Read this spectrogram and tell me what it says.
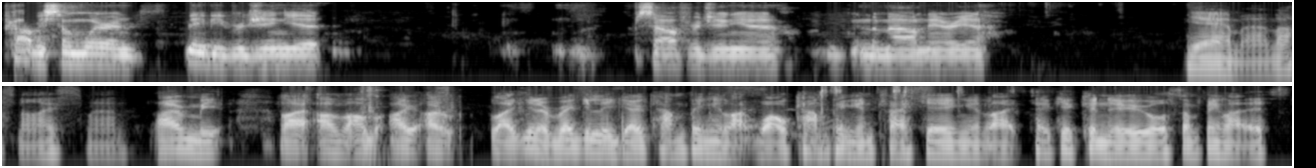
probably somewhere in maybe Virginia, South Virginia, in the mountain area. Yeah, man, that's nice, man. I meet like I'm, I'm I, I like you know regularly go camping and like wild camping and trekking and like take a canoe or something like this.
